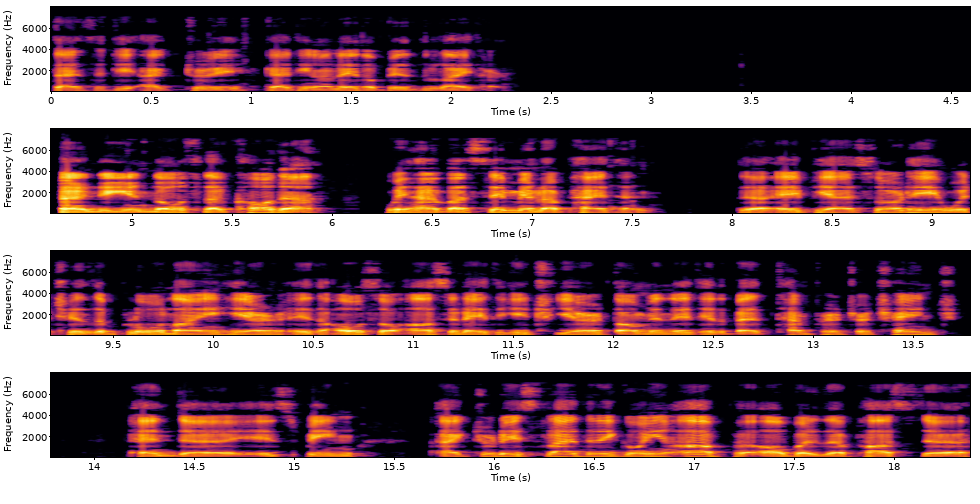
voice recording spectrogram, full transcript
density actually getting a little bit lighter. And in North Dakota, we have a similar pattern. The API 30, which is the blue line here, it also oscillates each year, dominated by temperature change, and uh, it's been actually slightly going up over the past uh,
